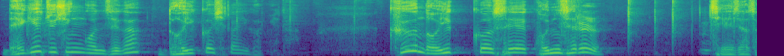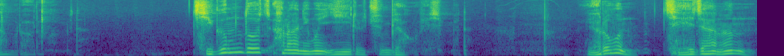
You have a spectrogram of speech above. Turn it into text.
내게 주신 권세가 너희 것이라 이겁니다. 그 너희 것의 권세를 제자 삼으라. 지금도 하나님은 이 일을 준비하고 계십니다. 여러분, 제자는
